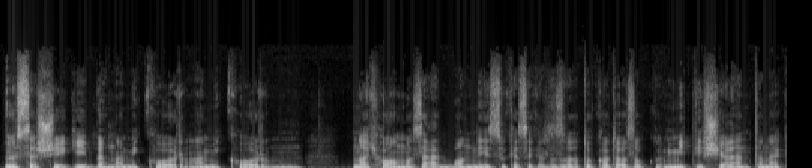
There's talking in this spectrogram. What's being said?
összességében, amikor, amikor nagy halmazátban nézzük ezeket az adatokat, azok mit is jelentenek,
